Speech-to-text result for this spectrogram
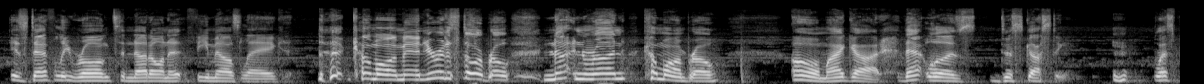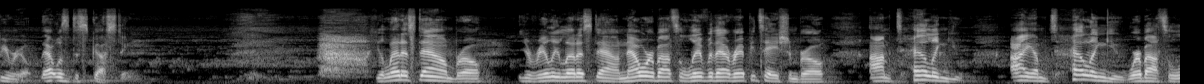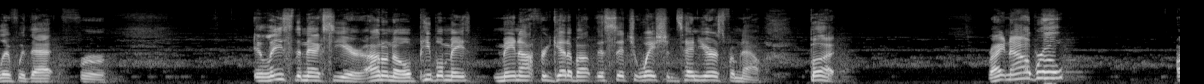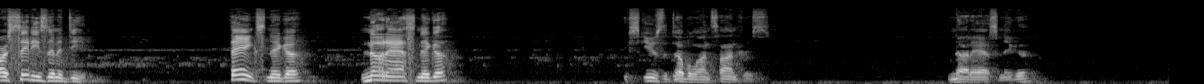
it's definitely wrong to nut on a female's leg. Come on, man. You're in a store, bro. Nut and run. Come on, bro. Oh my God. That was disgusting. Let's be real. That was disgusting. You let us down, bro. You really let us down. Now we're about to live with that reputation, bro. I'm telling you. I am telling you, we're about to live with that for at least the next year. I don't know. People may may not forget about this situation 10 years from now. But right now, bro, our city's in a deep. Thanks, nigga. Nut ass nigga. Excuse the double entendres. Nut ass nigga.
